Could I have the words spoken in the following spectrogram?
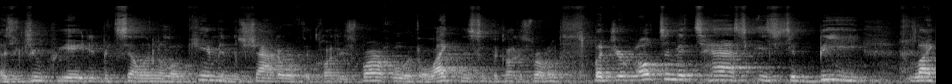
as a Jew created B'Tselem Elohim in the shadow of the Kodesh Baruch Hu, or the likeness of the Kodesh Baruch Hu. But your ultimate task is to be like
